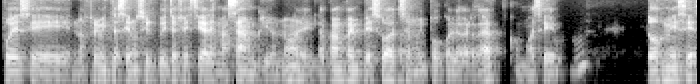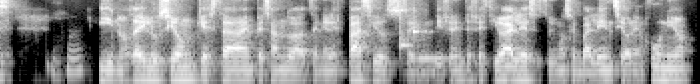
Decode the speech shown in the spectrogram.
pues eh, nos permite hacer un circuito de festivales más amplio, ¿no? Eh, la Pampa empezó hace muy poco, la verdad, como hace dos meses, y nos da ilusión que está empezando a tener espacios en diferentes festivales. Estuvimos en Valencia ahora en junio,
